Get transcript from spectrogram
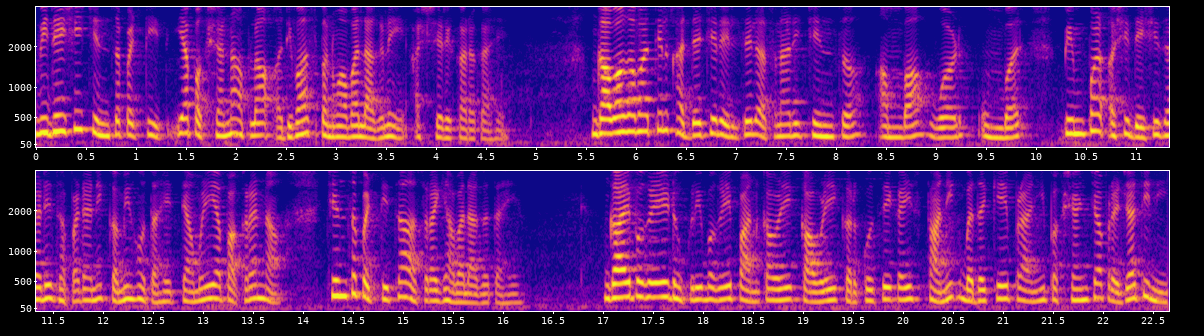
विदेशी चिंचपट्टीत या पक्ष्यांना आपला अधिवास बनवावा लागणे आश्चर्यकारक आहे. गावागावातील खाद्याची रेलचेल असणारी चिंच आंबा वड उंबर पिंपळ अशी देशी झाडे झपाट्याने कमी होत आहेत त्यामुळे या पाखरांना चिंचपट्टीचा आसरा घ्यावा लागत आहे. गाय बगळे ढोकरी बगळे पानकावळे कावळे करकोचे काही स्थानिक बदके प्राणी पक्ष्यांच्या प्रजातींनी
